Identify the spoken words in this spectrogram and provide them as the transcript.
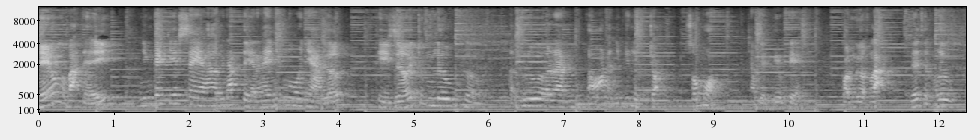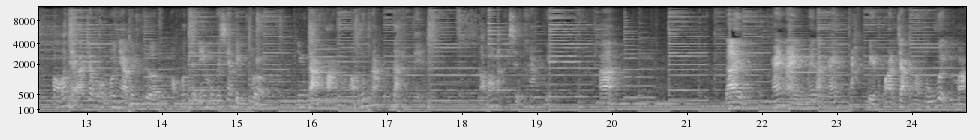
Nếu mà bạn để ý những cái chiếc xe hơi đắt tiền hay những ngôi nhà lớn thì giới trung lưu thường đưa ra đó là những cái lựa chọn số 1 trong việc tiêu tiền còn ngược lại giới thượng lưu họ có thể ở trong một ngôi nhà bình thường họ có thể đi một cái xe bình thường nhưng tài khoản của họ lúc nào cũng đầy tiền. Đó là cái sự khác biệt. À, đây cái này mới là cái đặc biệt quan trọng và thú vị mà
